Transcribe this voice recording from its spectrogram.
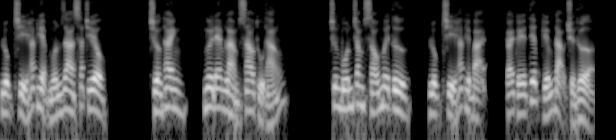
lục chỉ hắc hiệp muốn ra sát chiêu. Trường thanh, ngươi đem làm sao thủ thắng? Chương bốn trăm sáu mươi bốn lục chỉ hắc hiệp bại, cái kế tiếp kiếm đạo truyền thừa.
